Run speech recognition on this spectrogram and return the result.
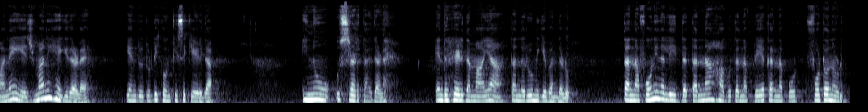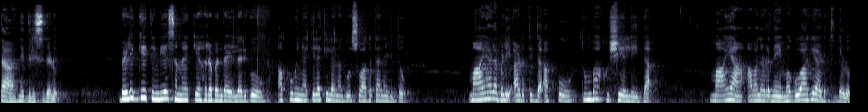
ಮನೆ ಯಜಮಾನಿ ಹೇಗಿದ್ದಾಳೆ ಎಂದು ತುಟಿ ಕೊಂಕಿಸಿ ಕೇಳಿದ. ಇನ್ನೂ ಉಸಿರಾಡ್ತಾ ಇದ್ದಾಳೆ ಎಂದು ಹೇಳಿದ ಮಾಯಾ ತನ್ನ ರೂಮಿಗೆ ಬಂದಳು. ತನ್ನ ಫೋನಿನಲ್ಲಿ ಇದ್ದ ತನ್ನ ಹಾಗೂ ತನ್ನ ಪ್ರಿಯಕರನ ಫೋಟೋ ನೋಡುತ್ತಾ ನಿದ್ರಿಸಿದಳು. ಬೆಳಿಗ್ಗೆ ತಿಂಡಿಯ ಸಮಯಕ್ಕೆ ಹೊರಬಂದ ಎಲ್ಲರಿಗೂ ಅಪ್ಪುವಿನ ಕಿಲಕಿಲ ನಗು ಸ್ವಾಗತ ನೀಡಿತು. ಮಾಯಾಳ ಬಳಿ ಆಡುತ್ತಿದ್ದ ಅಪ್ಪು ತುಂಬ ಖುಷಿಯಲ್ಲಿ ಇದ್ದ. ಮಾಯಾ ಅವನೊಡನೆ ಮಗುವಾಗಿ ಆಡುತ್ತಿದ್ದಳು.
